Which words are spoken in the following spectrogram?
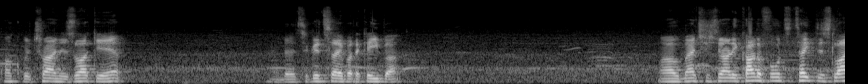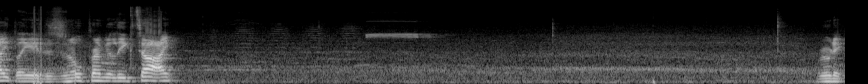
Pogba trying his luck here. And it's a good save by the keeper. Well, Manchester United can't afford to take this lightly. It is an all Premier League tie. Rooney.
